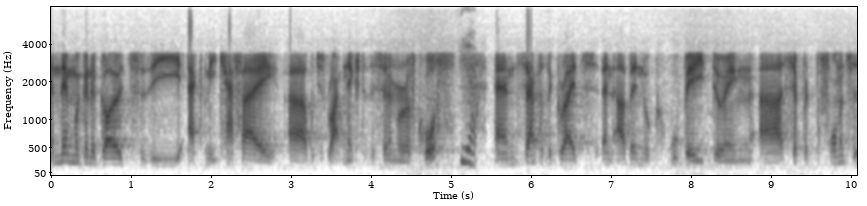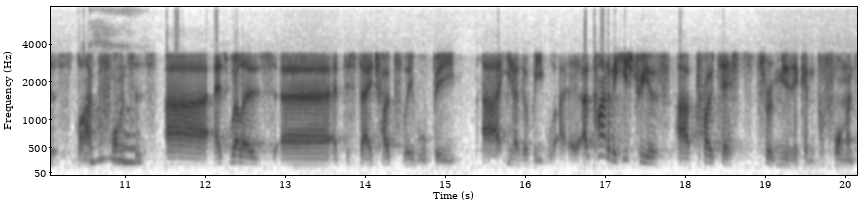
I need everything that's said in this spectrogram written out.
and then we're going to go to the ACMI Cafe, uh, which is right next to the cinema, of course. Yeah. And Sampa the Greats and Abe Nouk will be doing uh, separate performances, live performances, uh, as well as uh, at this stage, hopefully, will be. Uh, you know, there'll be a kind of a history of uh, protests through music and performance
